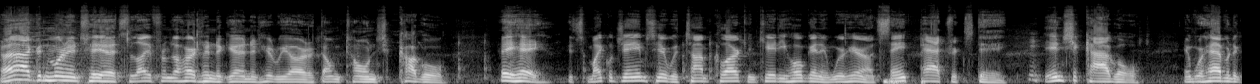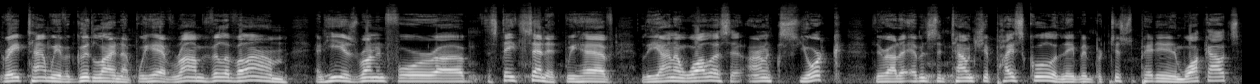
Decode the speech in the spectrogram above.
Ah, good morning to you. It's live from the Heartland again, and here we are, downtown Chicago. Hey, hey, it's Michael James here with Tom Clark and Katie Hogan, and we're here on St. Patrick's Day in Chicago. And we're having a great time. We have a good lineup. We have Ram Villivalam, and he is running for uh, the state senate. We have Liana Wallace at Onyx York. They're out of Evanston Township High School, and they've been participating in walkouts.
